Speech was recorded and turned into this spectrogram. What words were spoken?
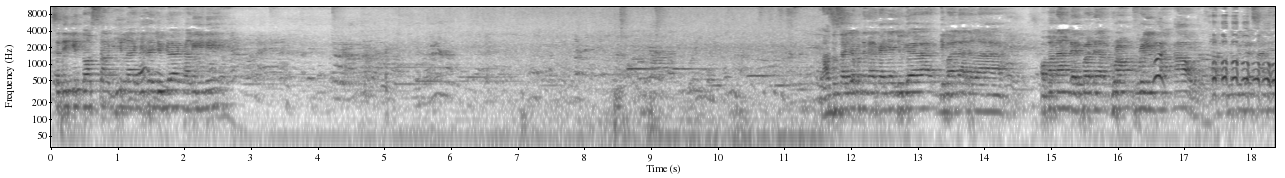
sedikit nostalgia kita juga kali ini. Langsung saja mendengarkannya juga di mana adalah pemenang daripada Grand Prix Macau. Dan juga saat ini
